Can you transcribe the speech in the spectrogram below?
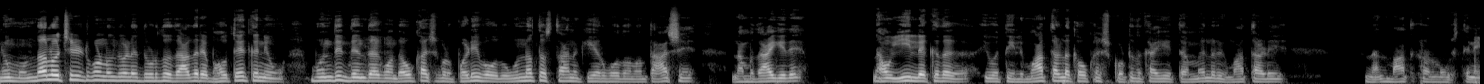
ನೀವು ಮುಂದಾಲೋಚನೆ ಇಟ್ಕೊಂಡು ಒಂದು ವೇಳೆ ದುಡ್ದೋದಾದರೆ ಬಹುತೇಕ ನೀವು ಮುಂದಿನ ದಿನದಾಗ ಒಂದು ಅವಕಾಶಗಳು ಪಡಿಬೋದು ಉನ್ನತ ಸ್ಥಾನಕ್ಕೆ ಏರ್ಬೋದು ಅನ್ನೋಂಥ ಆಸೆ ನಮ್ಮದಾಗಿದೆ. ನಾವು ಈ ಲೆಕ್ಕದಾಗ ಇವತ್ತು ಇಲ್ಲಿ ಮಾತಾಡ್ಲಿಕ್ಕೆ ಅವಕಾಶ ಕೊಟ್ಟದಕ್ಕಾಗಿ ತಮ್ಮೆಲ್ಲರಿಗೆ ಮಾತಾಡಿ ನನ್ನ ಮಾತುಗಳನ್ನು ಮುಗಿಸ್ತೀನಿ.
